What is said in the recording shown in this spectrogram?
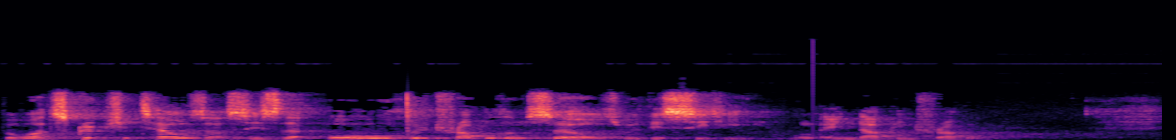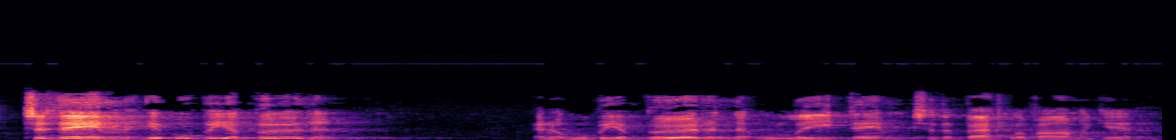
But what Scripture tells us is that all who trouble themselves with this city will end up in trouble. To them, it will be a burden, and it will be a burden that will lead them to the Battle of Armageddon.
